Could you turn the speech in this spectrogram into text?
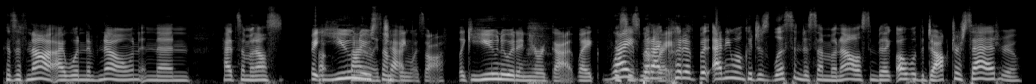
Because if not, I wouldn't have known, and then had someone else." But uh, you knew something check. was off. Like you knew it in your gut. Like this right, is but not I right. could have. But anyone could just listen to someone else and be like, "Oh, well, the doctor said." True.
